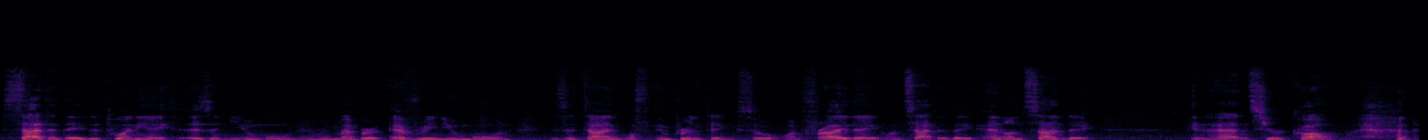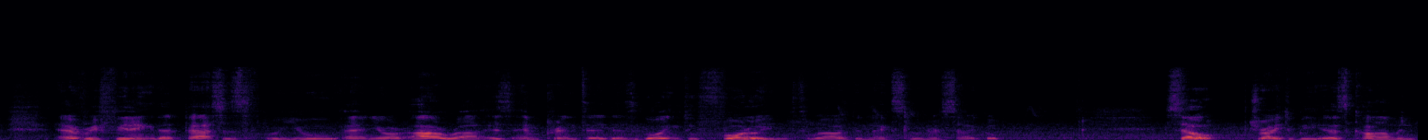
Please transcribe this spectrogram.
Saturday, the 28th, is a new moon, and remember, every new moon is a time of imprinting. So on Friday, on Saturday, and on Sunday, enhance your calm. every feeling that passes through you and your aura is imprinted, is going to follow you throughout the next lunar cycle. So try to be as calm and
